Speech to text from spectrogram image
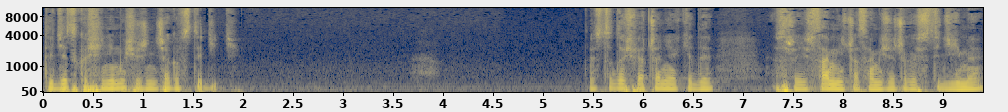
Ty dziecko się nie musisz niczego wstydzić. To jest to doświadczenie, kiedy sami czasami się czegoś wstydzimy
